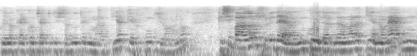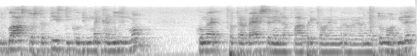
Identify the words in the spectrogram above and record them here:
quello che è il concetto di salute e di malattia che funzionano, che si basano sull'idea in cui la, la malattia non è un guasto statistico di un meccanismo, come potrebbe essere nella fabbrica o nel- o nella mia automobile,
